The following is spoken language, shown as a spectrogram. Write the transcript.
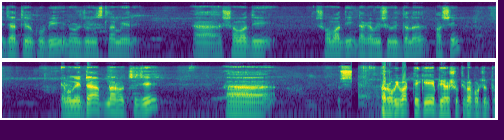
এই জাতীয় কবি নজরুল ইসলামের সমাধি সমাধি ঢাকা বিশ্ববিদ্যালয়ের পাশে। এবং এটা আপনার হচ্ছে যে রবিবার থেকে বৃহস্পতিবার পর্যন্ত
